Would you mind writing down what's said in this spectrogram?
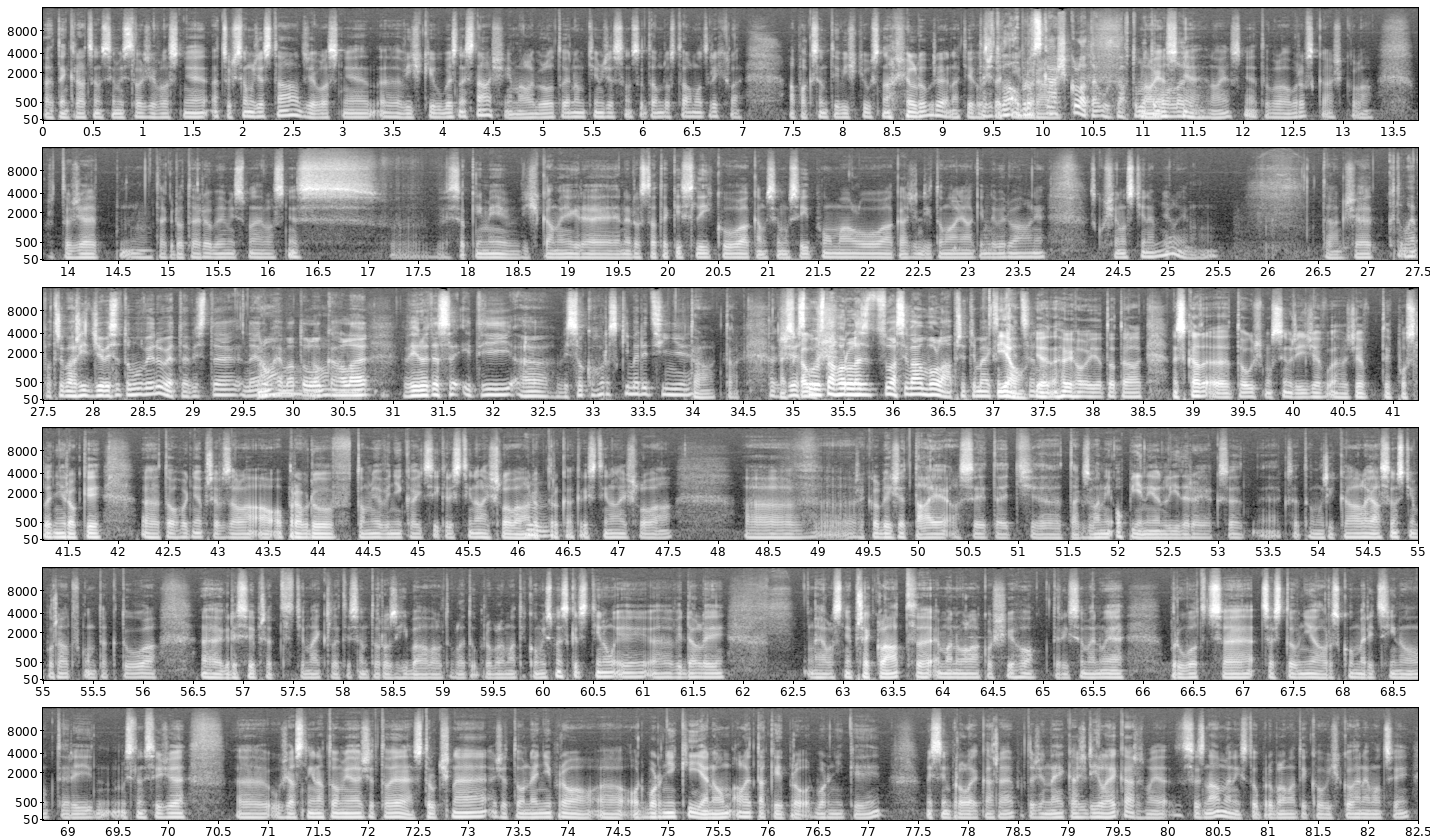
a tenkrát jsem si myslel, že vlastně, a což se může stát, že vlastně e, výšky vůbec nesnáším, ale bylo to jenom tím, že jsem se tam dostal moc rychle. A pak jsem ty výšky usnášel dobře na těch Takže to byla obrovská horách. škola ta užba v tomhle no, jasně, no jasně, to byla obrovská škola, protože mm, tak do té doby my jsme vlastně s vysokými výškami, kde je nedostatek kyslíku a kam se musí jít pomalu a každý to má nějak individuálně, zkušenosti neměli. No. Takže... K tomu je potřeba říct, že vy se tomu věnujete. Vy jste nejen no, hematolog, no, no. ale věnujete se i té uh, vysokohorské medicíně. Tak, tak. Takže Dneska spousta už... horolezců asi vám volá před těmi Jo, je, jo, je to tak. Dneska eh, to už musím říct, že, že ty poslední roky eh, to hodně převzala a opravdu v tom je vynikající Kristýna Hešlová, hmm. doktorka Kristýna Hešlová řekl bych, že ta je asi teď eh, takzvaný opinion leader, jak se, jak se tomu říká, ale já jsem s tím pořád v kontaktu a eh, kdysi před těmi lety jsem to rozhýbával, tuhle tu problematiku. My jsme s Kristínou i vydali vlastně překlad Emanuela Košiho, který se jmenuje Průvodce cestovní a horskou medicínou, který myslím si, že Eh, úžasný na tom je, že to je stručné, že to není pro eh, odborníky jenom, ale taky pro odborníky, myslím pro lékaře, protože ne každý lékař je seznámený s tou problematikou výškové nemoci,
